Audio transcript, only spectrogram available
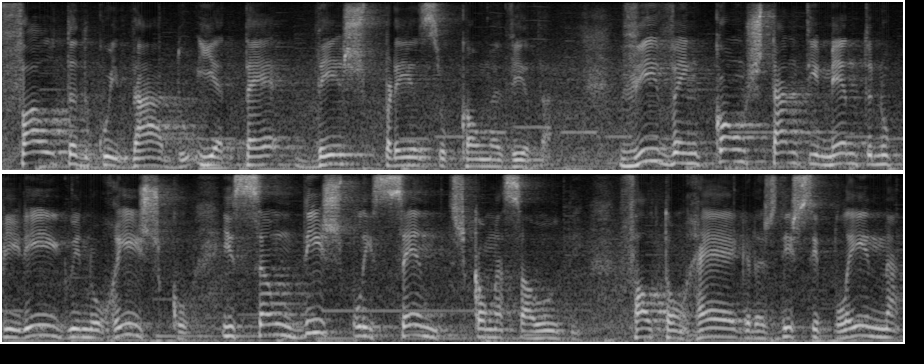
falta de cuidado e até desprezo com a vida vivem constantemente no perigo e no risco e são displicentes com a saúde. Faltam regras, disciplina,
